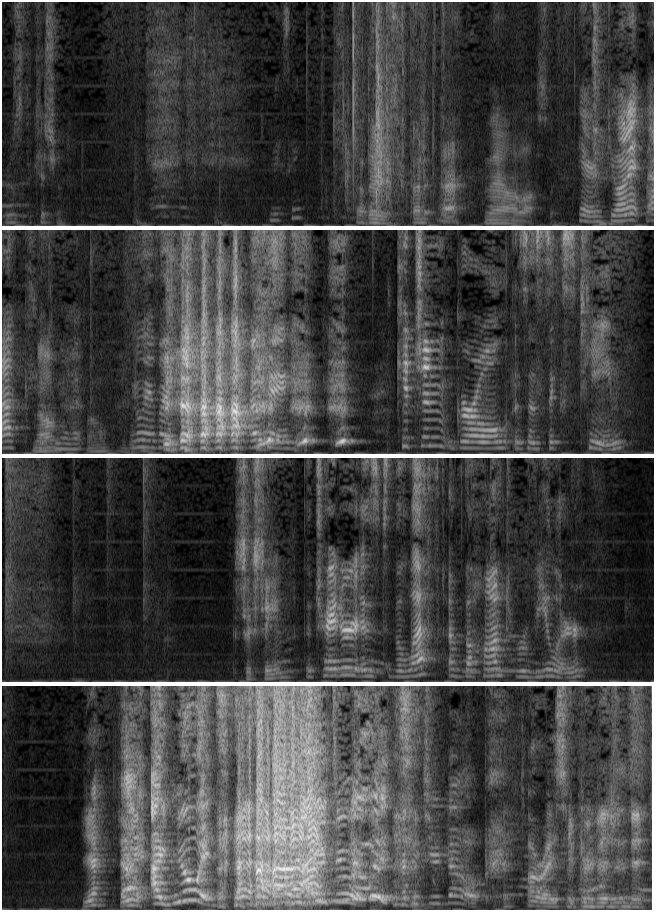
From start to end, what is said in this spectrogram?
where's the kitchen? Let me see. Oh, there it is. Found it. Ah, now I lost it. Here, do you want it back? You No. can have it. no. Okay, fine. okay. Kitchen girl is a 16. Sixteen. The traitor is to the left of the haunt revealer. Yeah. I, I knew it! I I do knew it. it! How did you know? Alright, so He provisioned it.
